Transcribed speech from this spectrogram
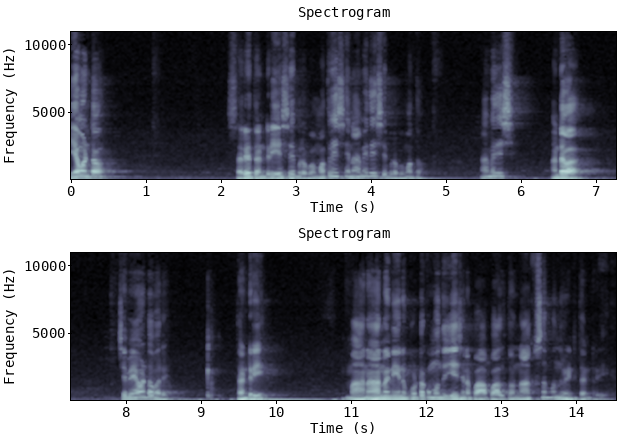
ఏమంటావు? సరే తండ్రి వేసే ప్రభ మొత్తం వేసే నా మీద వేసే ప్రభ మొత్తం నా మీద వేసే అంటావా? చెప్పి ఏమంటావు మరి? తండ్రి మా నాన్న నేను పుట్టకముందు చేసిన పాపాలతో నాకు సంబంధం ఏంటి తండ్రి?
